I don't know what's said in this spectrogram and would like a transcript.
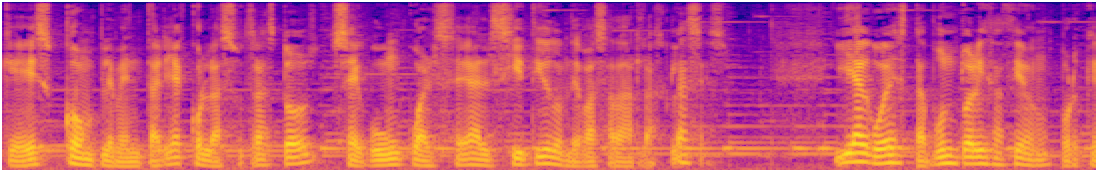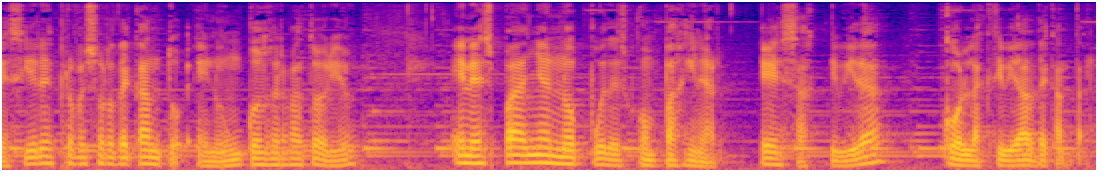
que es complementaria con las otras dos según cuál sea el sitio donde vas a dar las clases. Y hago esta puntualización porque si eres profesor de canto en un conservatorio, en España no puedes compaginar esa actividad con la actividad de cantar,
